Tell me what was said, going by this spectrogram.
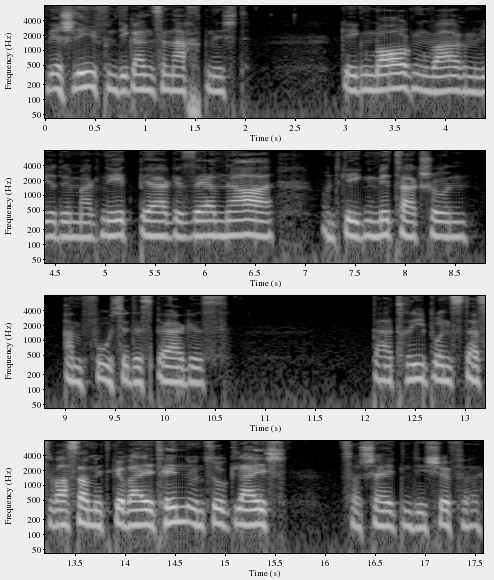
Wir schliefen die ganze Nacht nicht. Gegen Morgen waren wir dem Magnetberge sehr nahe und gegen Mittag schon am Fuße des Berges. Da trieb uns das Wasser mit Gewalt hin und sogleich zerschellten die Schiffe.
